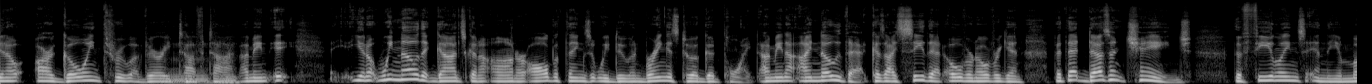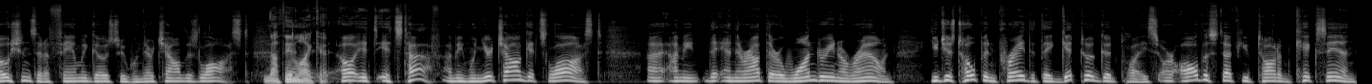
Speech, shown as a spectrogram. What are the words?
you know, are going through a very tough time. Mm-hmm. I mean, it, you know, we know that God's going to honor all the things that we do and bring us to a good point. I mean, I, I know that because I see that over and over again, but that doesn't change the feelings and the emotions that a family goes through when their child is lost. Nothing and, like it. Oh, it, it's tough. I mean, when your child gets lost, uh, I mean, and they're out there wandering around, you just hope and pray that they get to a good place or all the stuff you've taught them kicks in.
